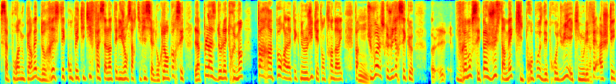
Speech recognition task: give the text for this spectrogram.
ça pourra nous permettre de rester compétitifs face à l'intelligence artificielle. Donc là encore, c'est la place de l'être humain par rapport à la technologie qui est en train d'arriver. Enfin, hmm. tu vois, ce que je veux dire, c'est que euh, vraiment, c'est pas juste un mec qui propose des produits et qui nous les fait acheter.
